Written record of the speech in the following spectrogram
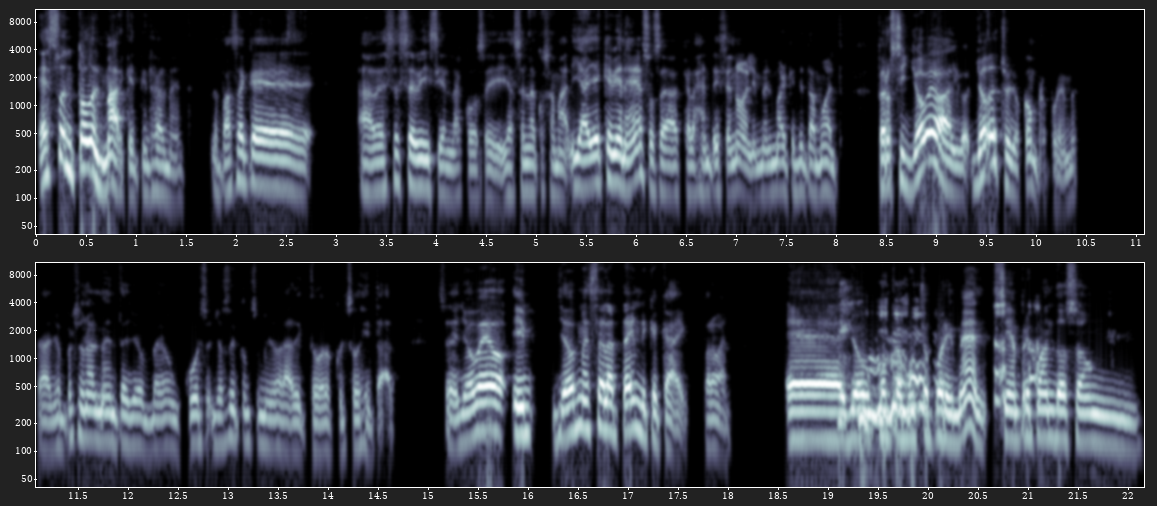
Eso en todo el marketing realmente. Lo que pasa es que a veces se vician las cosas y hacen la cosa mal. Y ahí es que viene eso, o sea, que la gente dice, no, el email marketing está muerto. Pero si yo veo algo, yo de hecho yo compro por email. O sea, yo personalmente yo veo un curso, yo soy consumidor adicto de los cursos digitales. O sea, yo veo, y yo me sé la técnica y caigo, pero bueno. Eh, yo compro mucho por email, siempre y cuando son,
